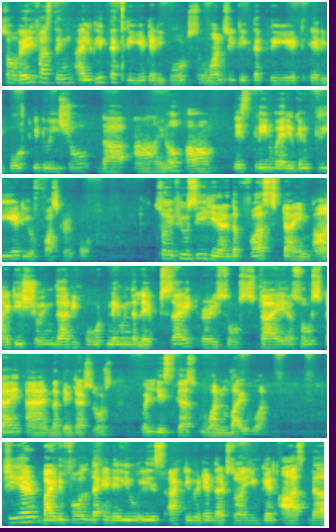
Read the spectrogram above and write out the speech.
So very first thing I'll click the create a report. So once you click the create a report it will show the uh, you know um, a screen where you can create your first report. So if you see here in the first time uh, it is showing the report name in the left side resource type source type and the data source. We'll discuss one by one here by default the NLU is activated. That's why you can ask the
